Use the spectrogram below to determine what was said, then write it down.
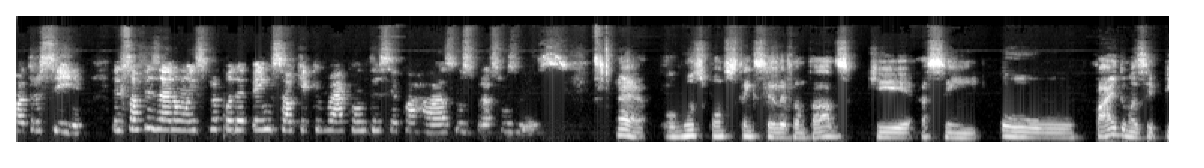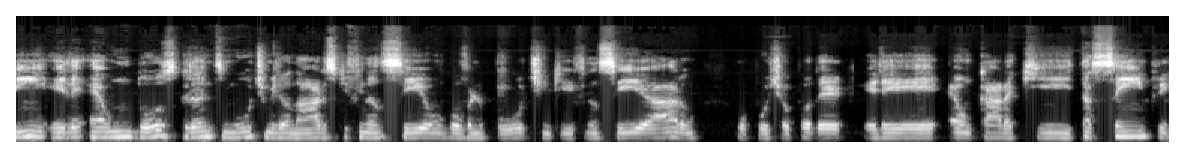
patrocínio. Eles só fizeram isso para poder pensar o que, que vai acontecer com a Haas nos próximos meses. É, alguns pontos têm que ser levantados, que, assim, o pai do Mazepin, ele é um dos grandes multimilionários que financiam o governo Putin, que financiaram o Putin ao poder. Ele é um cara que está sempre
